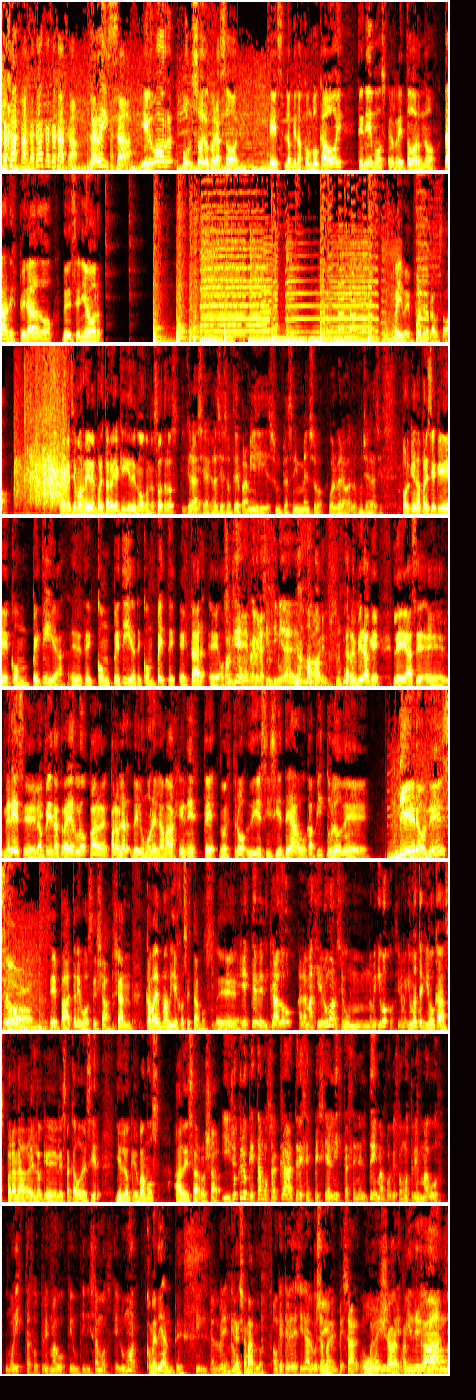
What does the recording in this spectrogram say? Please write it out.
Ja, ja, ja, ja, ja, ja, ja, ja. La risa y el humor, un solo corazón. Es lo que nos convoca hoy. Tenemos el retorno tan esperado del señor Raven. Fuerte el aplauso. Te agradecemos, Raven, por estar hoy aquí de nuevo con nosotros. Gracias, gracias a ustedes. Para mí es un placer inmenso volver a verlos. Muchas gracias. Porque nos parecía que competía, eh, te competía, te compete estar... eh, o ¿Por qué revelas intimidades? No, me refiero a que le hace, eh, merece la pena traerlo para, para hablar del humor en la magia en este nuestro 17 capítulo de ¿Vieron eso? Epa, tres voces ya. Ya cada vez más viejos estamos. Eh, Este dedicado a la magia del humor, según no me equivoco. Si no me equivoco. no te equivocás, para nada. Es lo que les acabo de decir y es lo que vamos a desarrollar. Y yo creo que estamos acá tres especialistas en el tema, porque somos tres magos humoristas o tres magos que utilizamos el humor. Comediantes. Sí, tal vez. ¿no? quieras llamarlo. Aunque te voy a decir algo ya Sí. para empezar, como Uy, para ir ya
